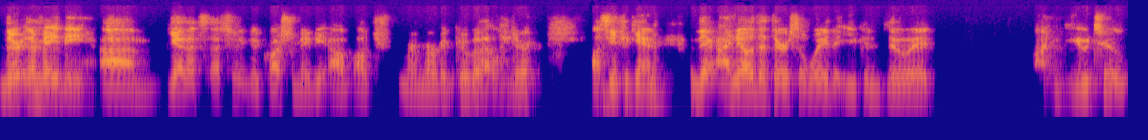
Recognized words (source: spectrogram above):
There, there may be. Um, yeah, that's that's a good question. Maybe I'll, I'll remember to Google that later. I'll see if you can. There, I know that there's a way that you can do it on YouTube.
